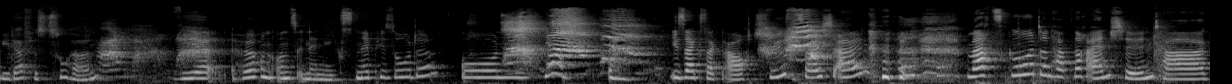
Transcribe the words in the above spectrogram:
wieder fürs Zuhören. Wir hören uns in der nächsten Episode und ja, Isaac sagt auch Tschüss für euch allen. Macht's gut und habt noch einen schönen Tag.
